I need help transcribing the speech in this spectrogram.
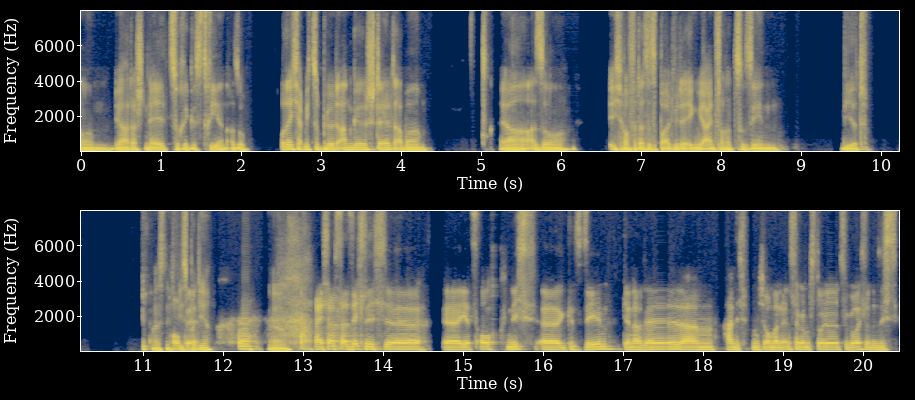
ähm, ja, da schnell zu registrieren. Also, oder ich habe mich zu blöd angestellt, aber ja, also ich hoffe, dass es bald wieder irgendwie einfacher zu sehen wird. Ich weiß nicht, wie es bei dir? Ja. Ich habe es tatsächlich äh, äh, jetzt auch nicht äh, gesehen. Generell ähm, hatte ich mich auch mal in Instagram-Story dazu geäußert, dass ich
